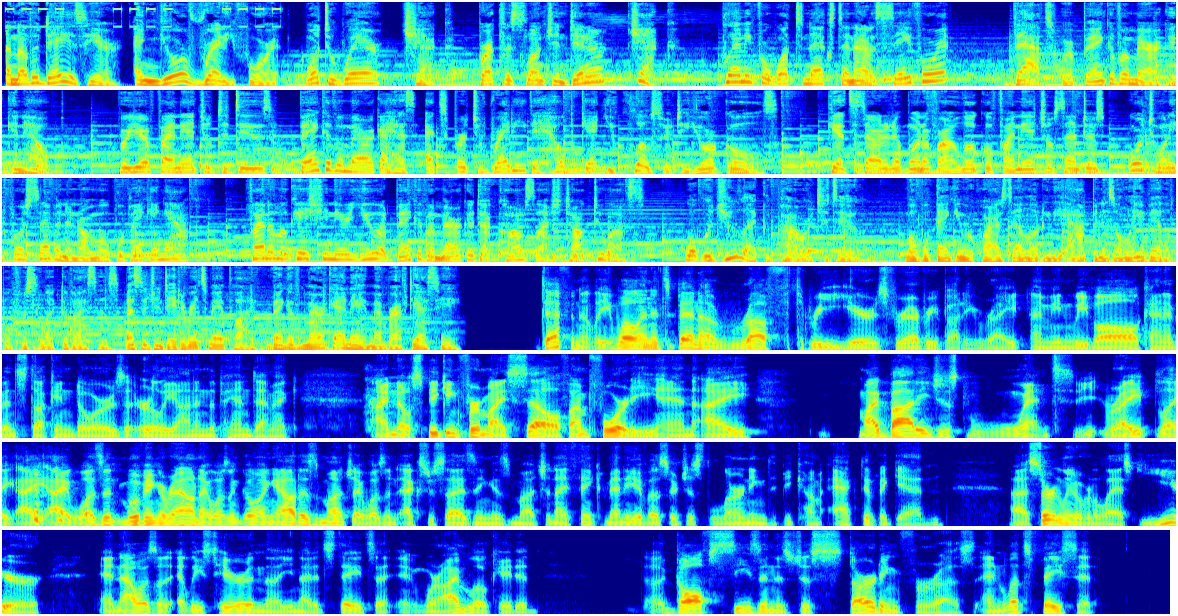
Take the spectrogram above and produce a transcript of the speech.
Another day is here and you're ready for it. What to wear? Check. Breakfast, lunch, and dinner? Check. Planning for what's next and how to save for it? That's where Bank of America can help. For your financial to-dos, Bank of America has experts ready to help get you closer to your goals. Get started at one of our local financial centers or 24-7 in our mobile banking app. Find a location near you at bankofamerica.com slash talk to us. What would you like the power to do? Mobile banking requires downloading the app and is only available for select devices. Message and data rates may apply. Bank of America and a member FDIC. Definitely. Well, and it's been a rough three years for everybody, right? I mean, we've all kind of been stuck indoors early on in the pandemic. I know speaking for myself, I'm 40 and I my body just went right? Like I, I wasn't moving around i wasn't going out as much i wasn't exercising as much and i think many of us are just learning to become active again uh, certainly over the last year and now as a, at least here in the united states uh, where i'm located uh, golf season is just starting for us and let's face it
